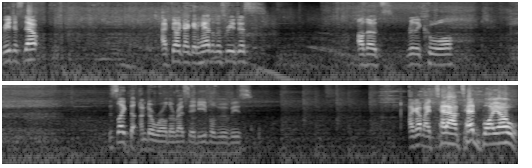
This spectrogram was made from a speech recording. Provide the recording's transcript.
Regis, no. I feel like I can handle this, Regis. Although it's really cool. This is like the underworld of Resident Evil movies. I got my 10 out of 10, boyo!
